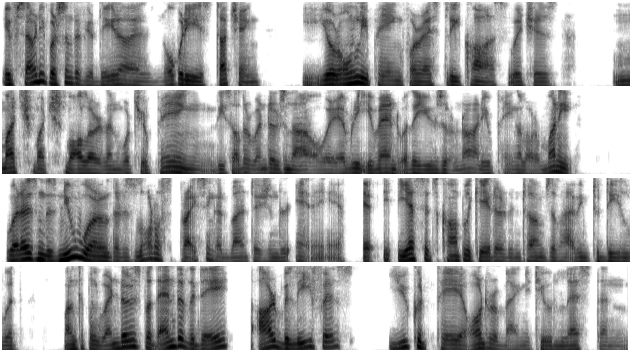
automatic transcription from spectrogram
if 70% of your data nobody is touching, you're only paying for S3 cost, which is much, much smaller than what you're paying these other vendors now, where every event, whether you use it or not, you're paying a lot of money. Whereas in this new world, there is a lot of pricing advantage. And eh, eh, eh, yes, it's complicated in terms of having to deal with multiple vendors, but at the end of the day, our belief is you could pay order of magnitude less than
